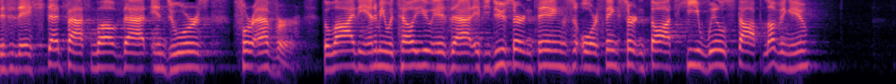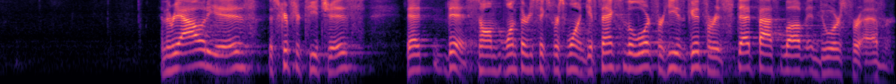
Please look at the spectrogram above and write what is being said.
This is a steadfast love that endures forever. The lie the enemy would tell you is that if you do certain things or think certain thoughts, he will stop loving you. And the reality is, the scripture teaches that this Psalm 136, verse 1 give thanks to the Lord, for he is good, for his steadfast love endures forever.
